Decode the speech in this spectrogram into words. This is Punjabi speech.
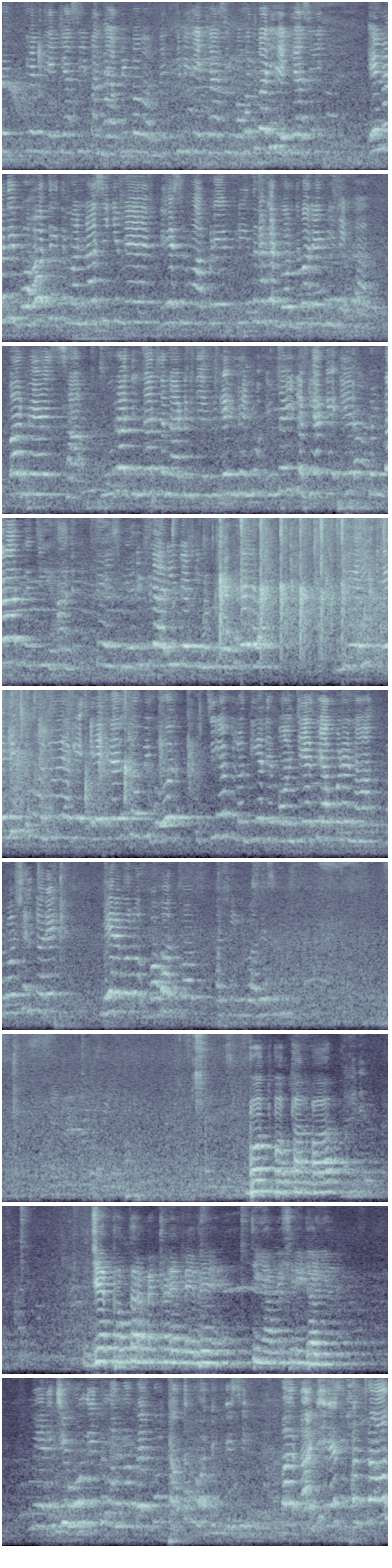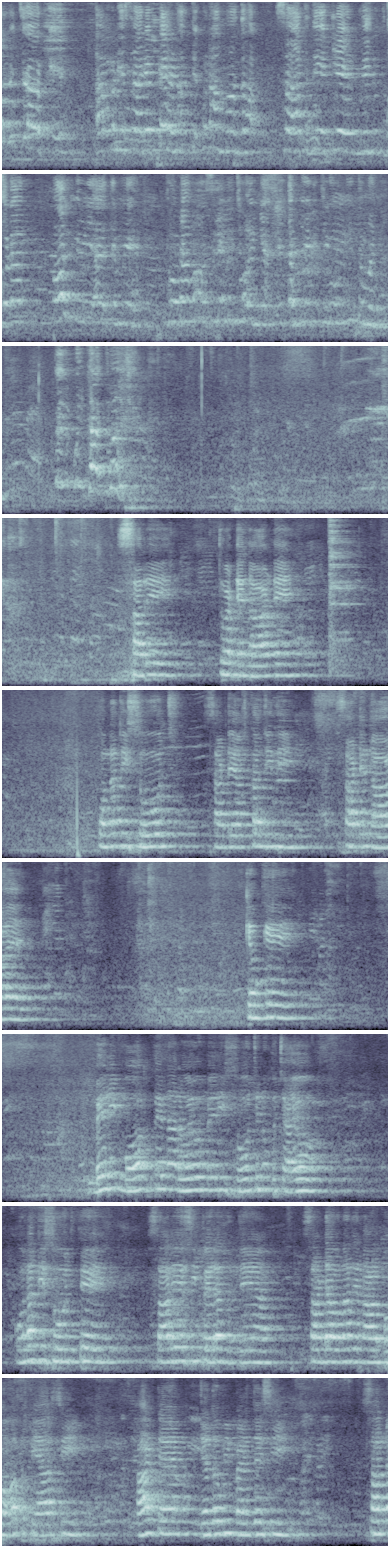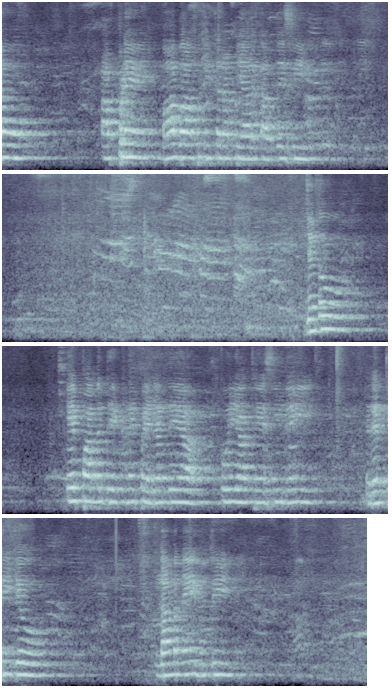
ਵਿੱਚ ਵੀ ਦੇਖਿਆ ਸੀ, ਪੰਜਾਬੀ ਭਵਨ ਵਿੱਚ ਵੀ ਦੇਖਿਆ ਸੀ, ਬਹੁਤ ਵਾਰੀ ਦੇਖਿਆ ਸੀ। ਇਹਨਾਂ ਦੀ ਬਹੁਤ ਹੀ ਤਮੰਨਾ ਸੀ ਕਿ ਮੈਂ ਇਸ ਨੂੰ ਆਪਣੇ ਪ੍ਰੀਤਨਗਰ ਗੁਰਦੁਆਰੇ ਵੀ ਦੇਖਾਂ। ਪਰ ਮੈਂ ਪੂਰਾ ਜਿੰਨਾ ਚ ਨਾਟਕ ਦੇਖਦੀ ਰਹੀ, ਮੈਨੂੰ ਇਵੇਂ ਹੀ ਲੱਗਿਆ ਕਿ ਇਹ ਪੰਡਾਰ ਵਿੱਚ ਹੀ ਹਨ ਤੇ ਇਸ ਮੇਰੀ ਪਿਆਰੀ ਬੇਟੀ ਨੂੰ ਦੇਖ ਰਹੇ ਹਨ। ਮੇਰੀ ਇਹ ਤਮੰਨਾ ਹੈ ਕਿ ਇਹ ਇਸ ਤੋਂ ਵੀ ਹੋਰ ਉੱਚੀਆਂ ਬੁਲੰਦੀਆਂ ਤੇ ਪਹੁੰਚੇ ਤੇ ਆਪਣਾ ਨਾਮ ਰੋਸ਼ਨ ਕਰੇ। ਮੇਰੇ ਵੱਲੋਂ ਬਹੁਤ ਬਹੁਤ ਆਸ਼ੀਰਵਾਦ ਹੈ ਸਭ ਬਹੁਤ ਬਹੁਤ ਧੰਨਵਾਦ ਜੇ ਪੁੱਤਰ ਮਿੱਠੜੇ ਮੇਵੇ ਧੀਆਂ ਮਿਸ਼ਰੀ ਡਾਲੀਆਂ। ਮੇਰੇ ਜੀਵਨ ਦੀ ਤਮੰਨਾ ਬਿਲਕੁਲ ਖਤਮ ਹੋ ਚੁੱਕੀ ਸੀ ਪਰ ਅੱਜ ਇਸ ਪੰਡਾਲ ਵਿੱਚ ਆ ਕੇ ਆਪਣੇ ਸਾਰੇ ਭੈਣਾਂ ਤੇ ਭਰਾਵਾਂ ਦਾ ਸਾਥ ਦੇ ਕੇ ਮੈਨੂੰ ਥੋੜਾ ਬਲ ਮਿਲਿਆ ਤੇ ਮੈਂ ਥੋੜਾ ਹੌਸਲੇ ਵਿੱਚ ਹੋਈਆਂ ਤੇ ਤਾਂ ਮੇਰੀ ਜੀਵਨ ਦੀ ਤਮੰਨਾ ਬਿਲਕੁਲ ਖਤਮ ਹੋ ਗਈ ਸਾਰੇ ਤੁਹਾਡੇ ਨਾਲ ਨੇ। ਉਹਨਾਂ ਦੀ ਸੋਚ ਸਾਡੇ ਅੰਕਲ ਜੀ ਦੀ ਸਾਡੇ ਨਾਲ ਹੈ। ਕਿਉਂਕਿ ਮੇਰੀ ਮੌਤ ਤੇ ਨਾ ਰੋਇਓ, ਮੇਰੀ ਸੋਚ ਨੂੰ ਬਚਾਇਓ। ਉਹਨਾਂ ਦੀ ਸੋਚ ਤੇ ਸਾਰੇ ਅਸੀਂ ਪਹਿਰਾ ਦਿੰਦੇ ਆ ਸਾਡਾ ਉਹਨਾਂ ਦੇ ਨਾਲ ਬਹੁਤ ਪਿਆਰ ਸੀ। ਹਰ ਟਾਈਮ ਜਦੋਂ ਵੀ ਮਿਲਦੇ ਸੀ, ਸਾਨੂੰ ਆਪਣੇ ਮਾਪੇ ਦੀ ਤਰ੍ਹਾਂ ਪਿਆਰ ਕਰਦੇ ਸੀ। ਜਦੋਂ ਇਹ ਪਲ ਦੇਖਣੇ ਪੈ ਜਾਂਦੇ ਆ, ਕੋਈ ਅੱਖ ਐਸੀ ਨਹੀਂ ਰਹਿੰਦੀ ਜੋ ਨਮ ਨਹੀਂ ਹੁੰਦੀ।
